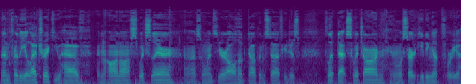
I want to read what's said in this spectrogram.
Then for the electric, you have an on-off switch there. Uh, so once you're all hooked up and stuff, you just flip that switch on, and we'll start heating up for you.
